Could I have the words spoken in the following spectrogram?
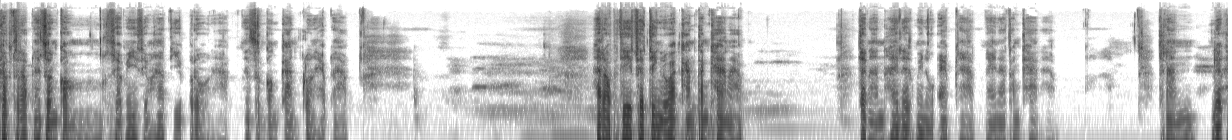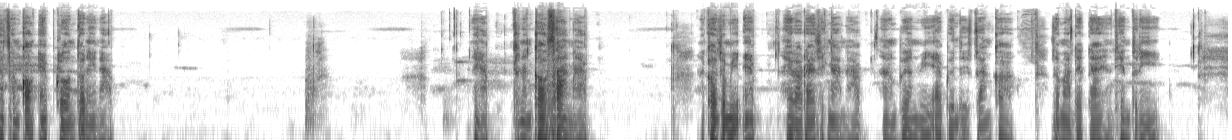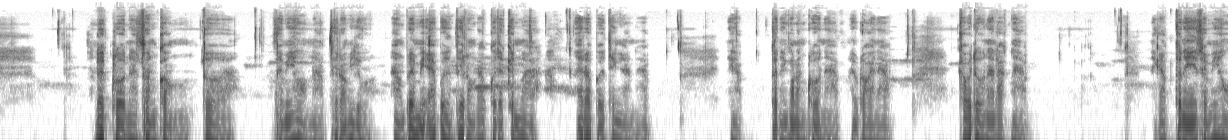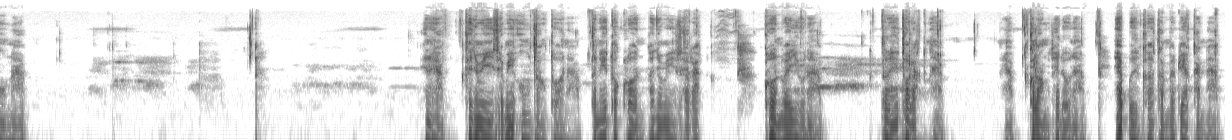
ครับสำหรับในส่วนของ Xiaomi 15T Pro นะครับ ในส่วนของการโคลนแอปนะครับ ให้เราไปที่ Setting หรือว่าการตั้งค่านะครับ จากนั้นให้เลือกเมนูแอปนะครับ ในหน้าตั้งค่านะครับ จากนั้นเลือกในส่วนของแอปโคลนตัวนี้นะครับนะครับจากนั้นก็สร้างนะครับ แล้วก็จะมีแอป ให้เราได้ใช้งานนะครับ หากเพื่อนมีแอปอื่นที่สร้างก็สามารถเลือกได้อย่างเช่นตัวนี้ เลือกโคลนในส่วนของตัว Semi Home นะครับที่เรามีอยู่ หากเพื่อนมีแอปอื่นที่รองรับก็จะขึ้นมา ให้เราเปิดใช้งานนะครับนะครับ ตอนนี้กำลังโคลนนะครับเรียบร้อยนะครับ เข้าไปดูน่ารักนะครับ นะครับตัวนี้ Semi Home นะครับเห็นไหมครับก็จะมี Semi Home สองตัวนะครับตัวนี้ตัวโคลนก็จะมีสัญลักษ โคลนไว้อยู่นะครับ ตัวนี้ตัวหลักนะครับนะครับก็ลองใช้ดูนะครับแอปอื่นก็ทำแบบเดียวกันนะครับ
